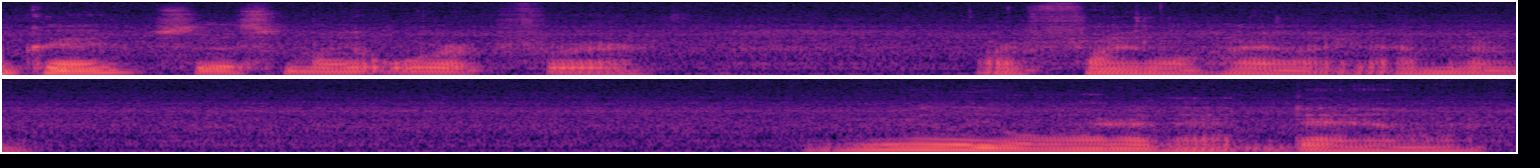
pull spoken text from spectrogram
Okay, so this might work for our final highlight. I'm going to really water that down.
